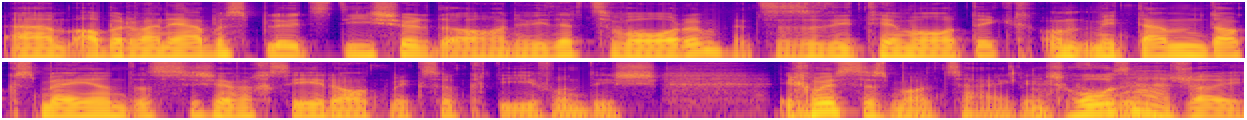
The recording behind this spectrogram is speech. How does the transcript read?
Ähm, aber wenn ich eben ein blödes T-Shirt da habe, ich wieder zu warm. Jetzt also die Thematik. Und mit dem Dax Mayan, das ist einfach sehr atmungsaktiv und ist, ich muss das mal zeigen. Und Hose cool. hast du auch.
